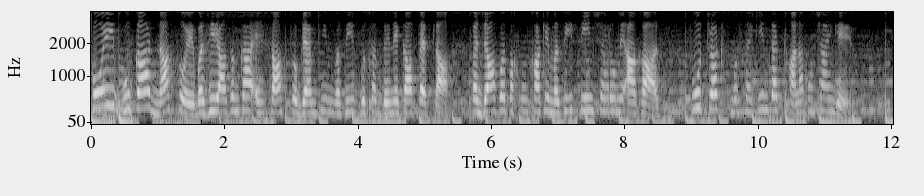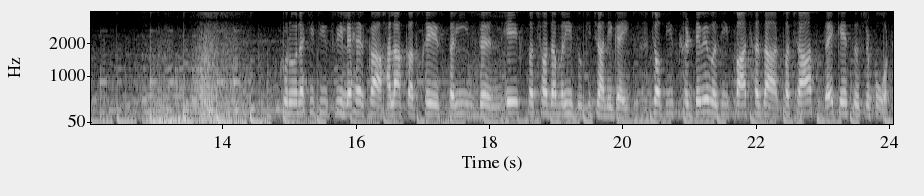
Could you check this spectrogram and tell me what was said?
کوئی بھوکا نہ سوئے۔ وزیر اعظم کا احساس پروگرام کی مزید وسعت دینے کا فیصلہ۔ پنجاب اور پختونخوا کے مزید تین شہروں میں آغاز۔ فوڈ ٹرکس مستحقین تک کھانا پہنچائیں گے۔ کورونا کی تیسری لہر کا ہلاکت خیز ترین دن، ایک سو چودہ مریضوں کی جانی گئی۔ چوبیس گھنٹے میں مزید پانچ ہزار پچاس نئے کیسز رپورٹ۔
